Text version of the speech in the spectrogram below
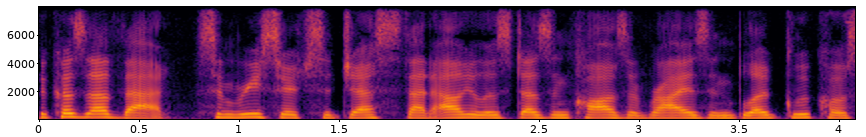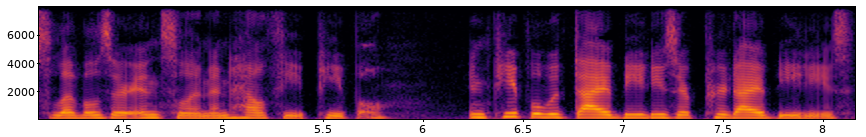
Because of that, some research suggests that allulose doesn't cause a rise in blood glucose levels or insulin in healthy people. In people with diabetes or prediabetes,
